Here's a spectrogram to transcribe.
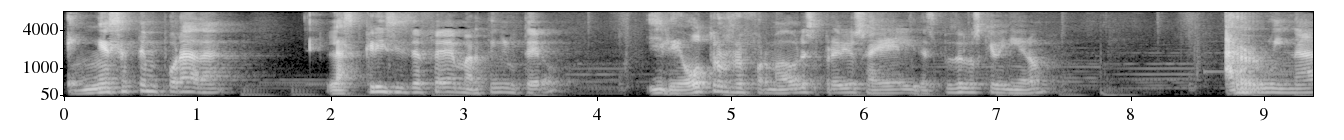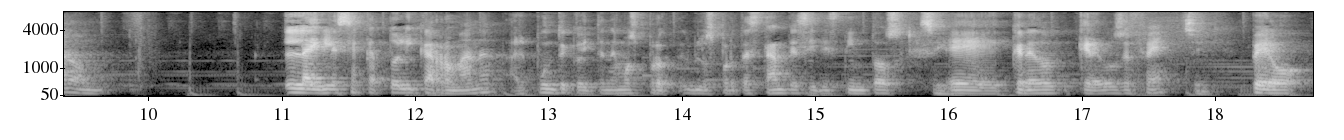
en esa temporada, las crisis de fe de Martín Lutero y de otros reformadores previos a él y después de los que vinieron, arruinaron la Iglesia Católica Romana al punto que hoy tenemos los protestantes y distintos eh, credos de fe. Sí. Pero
